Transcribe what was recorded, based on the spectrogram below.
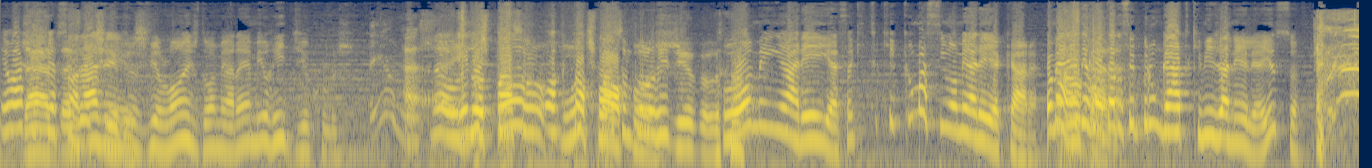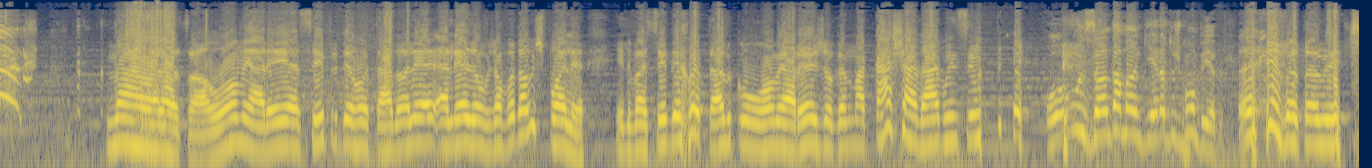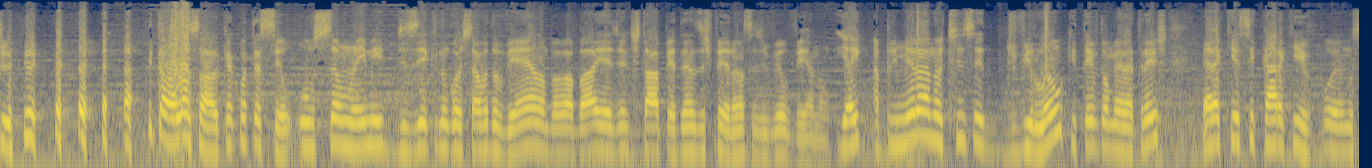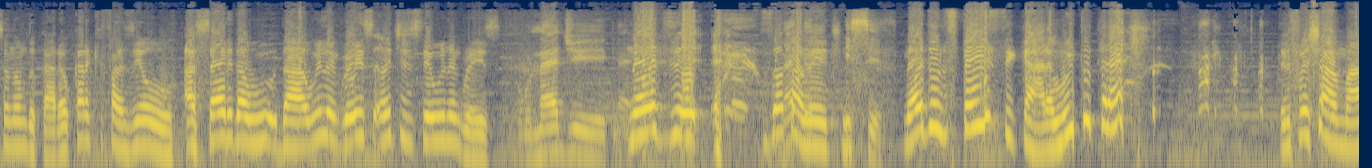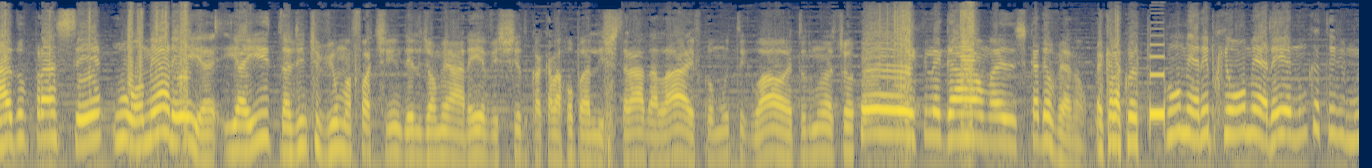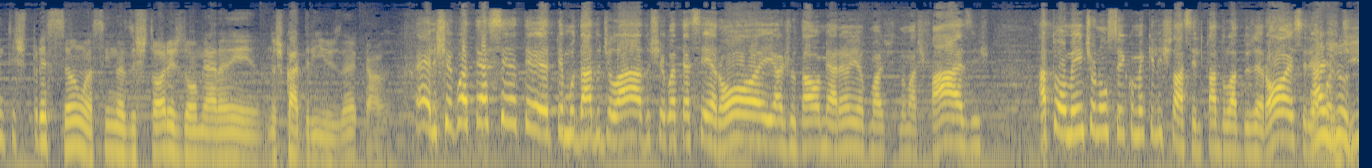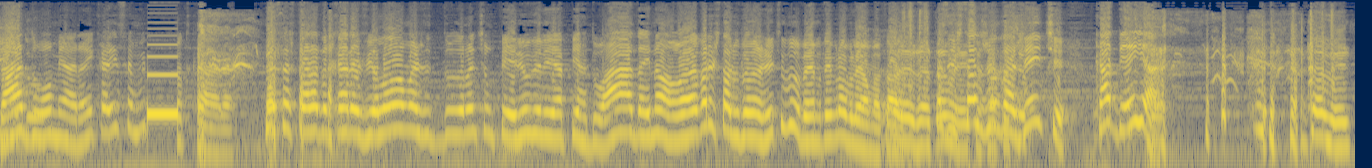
Eu acho Da- os das personagens, os vilões do Homem-Aranha meio ridículos. Tem alguns. Não, o eles passam, muitos passam pelo ridículo. O Homem-Areia. Só que, que- como assim o Homem-Areia, cara? O Homem-Areia é derrotado cara. sempre por um gato que mija nele, é isso? Não, olha só, o Homem-Areia é sempre derrotado. Olha, aliás, eu já vou dar um spoiler. Ele vai ser derrotado com o Homem-Aranha jogando uma caixa d'água em cima dele. Ou usando a mangueira dos bombeiros. Exatamente. então, olha só, o que aconteceu? O Sam Raimi dizia que não gostava do Venom, bababá, e a gente tava perdendo as esperanças de ver o Venom. E aí, a primeira notícia de vilão que teve do Homem-Aranha 3 era que esse cara que, pô, eu não sei o nome do cara, é o cara que fazia o, a série da, da William Grace antes de ser William Grace. O Ned. Ned. Exatamente. Ned Stacy, cara, muito trash. Ele foi chamado pra ser o Homem-Areia. E aí a gente viu uma fotinho dele de Homem-Areia vestido com aquela roupa listrada lá e ficou muito igual. E todo mundo achou, ei, que legal, mas cadê o Venom? Aquela coisa, o Homem-Areia, porque o Homem-Areia nunca teve muita expressão assim nas histórias do Homem-Aranha nos quadrinhos, né, cara? É, ele chegou até a ser, ter, ter mudado de lado, chegou até a ser herói, ajudar o Homem-Aranha em algumas umas fases. Atualmente eu não sei como é que ele está, se ele tá do lado dos heróis, se ele é Ajudar bandido. do Homem-Aranha, cara, isso é muito cara. Essas paradas, o cara é vilão, mas durante um período ele é perdoado, aí não, agora está ajudando a gente, tudo bem, não tem problema, sabe? Exatamente. Mas ele está ajudando a gente, cadeia! Exatamente.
